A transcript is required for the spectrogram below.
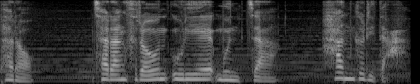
바로 자랑스러운 우리의 문자 한글이다.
